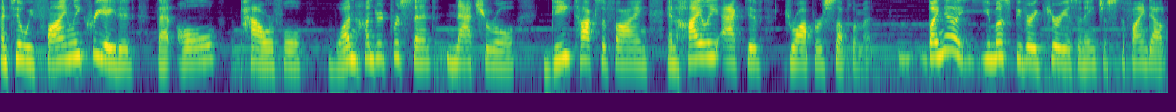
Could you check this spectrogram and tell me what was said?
until we finally created that all powerful, 100% natural detoxifying, and highly active dropper supplement. By now, you must be very curious and anxious to find out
